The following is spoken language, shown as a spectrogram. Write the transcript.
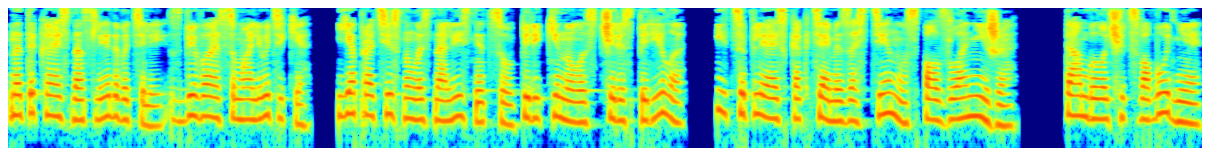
Натыкаясь на следователей, сбивая самолетики, я протиснулась на лестницу, перекинулась через перила и, цепляясь когтями за стену, сползла ниже. Там было чуть свободнее,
